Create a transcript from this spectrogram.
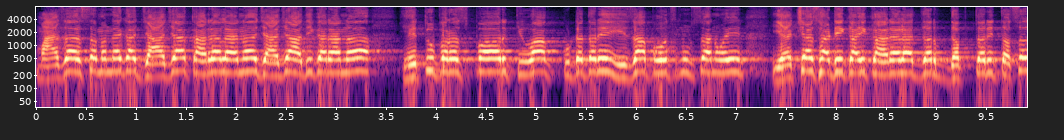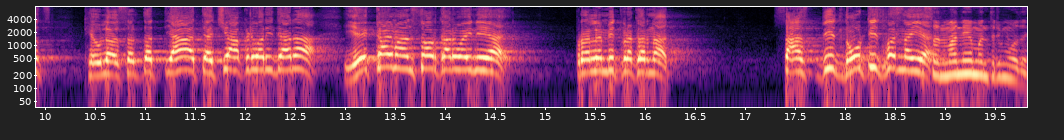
माझं असं म्हणणं आहे का ज्या ज्या कार्यालयानं ज्या ज्या अधिकाऱ्यानं हेतू परस्पर किंवा कुठेतरी इजा पोहोच नुकसान होईल याच्यासाठी काही कार्यालयात जर दप्तरी तसंच ठेवलं असेल तर त्या त्याची आकडेवारी द्या ना. एक काय माणसावर कारवाई नाही आहे प्रलंबित प्रकरणात. नोटीस पण नाही आहे सन्माननीय मंत्री महोदय.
